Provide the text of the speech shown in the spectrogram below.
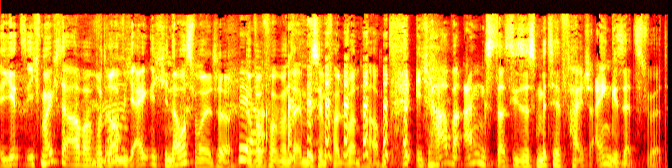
Jetzt, ich möchte aber, worauf ich eigentlich hinaus wollte, Ja. bevor wir uns ein bisschen verloren haben. Ich habe Angst, dass dieses Mittel falsch eingesetzt wird.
